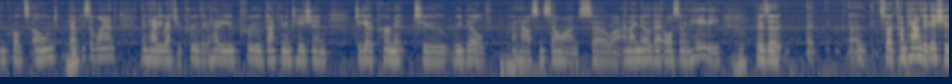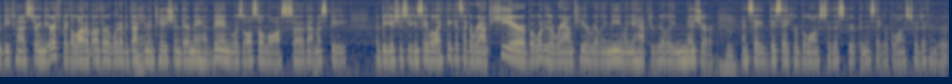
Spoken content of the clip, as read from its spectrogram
in quotes, owned that Mhm. piece of land. Then how do you actually prove it? How do you prove documentation to get a permit to rebuild a Mhm. house and so on? So, uh, and I know that also in Haiti, Mhm. there's a, a, a sort of compounded issue because during the earthquake, a lot of other whatever Yeah. documentation there may have been was also lost. So that must be a big issue. So you can say, well, I think it's like around here, but what does around here really mean when you have to really measure Mhm. and say this acre belongs to this group and this acre belongs to a different group?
